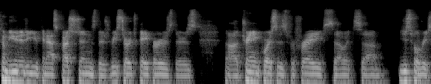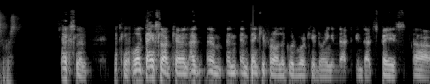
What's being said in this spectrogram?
community, you can ask questions. There's research papers. There's uh, training courses for free. So it's a um, useful resource. Excellent. Excellent. Well, thanks a lot, Kevin, I, um, and and thank you for all the good work you're doing in that in that space, uh,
